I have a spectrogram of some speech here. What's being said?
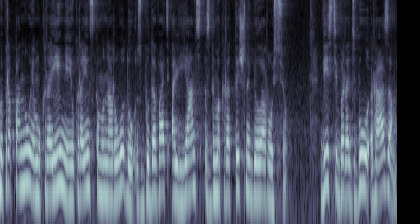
Мы прапануем Украіне і українському народу збудаваць альянс з дэмакратычнай Беларусю, весці барацьбу разам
